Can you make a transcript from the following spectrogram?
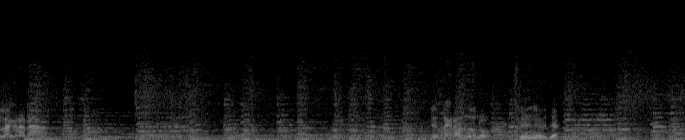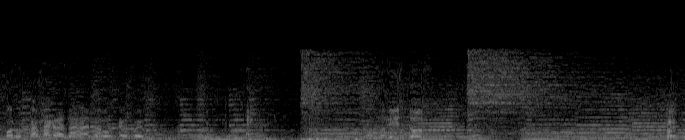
la granada. ¿Ya está grabando o no? Sí, señor, ya. Colocar la granada en la boca del huevo. Cuando listos. ¡Fuego!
